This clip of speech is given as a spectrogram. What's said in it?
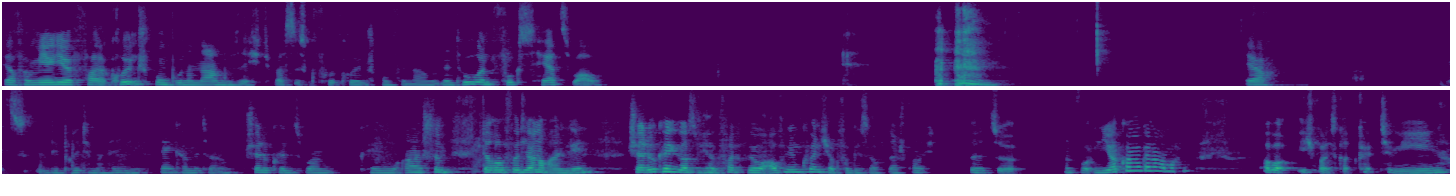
Ja, Familie, Fall, Krötensprung, Bruder, Namengesicht. Was ist Krötensprung für Name? Mentorin, Fuchs, Herz, wow. Ja. Jetzt vibriert hier mein Handy. Anker Mitteilung. Shadow Kings King. Ah, stimmt. Darauf würde ich auch noch eingehen. Shadow King, du hast mich ja gefragt, ob wir mal aufnehmen können. Ich habe vergessen, auf deine Sprache äh, zu antworten. Ja, können wir gerne mal machen. Aber ich weiß gerade keinen Termin.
